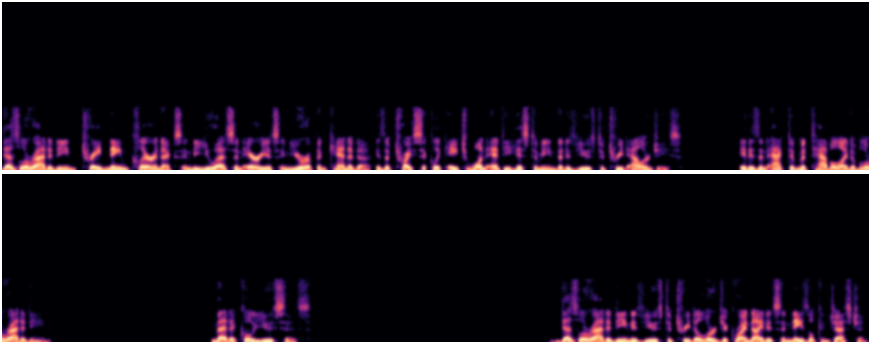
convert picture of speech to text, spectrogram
Desloratadine, trade name Clarinex in the US and Aerius in Europe and Canada, is a tricyclic H1 antihistamine that is used to treat allergies. It is an active metabolite of loratadine. Medical uses Desloratadine is used to treat allergic rhinitis and nasal congestion.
